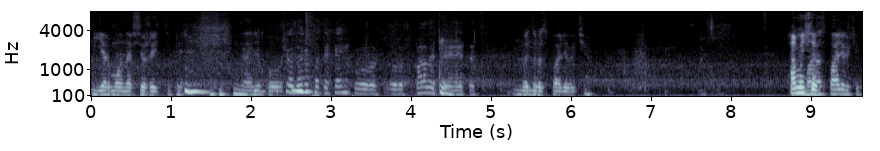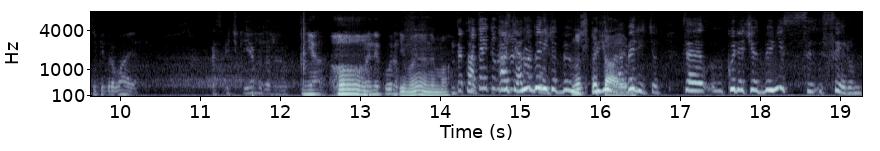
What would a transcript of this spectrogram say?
Єрмо на всю життя тепер. Надя. Що зараз потихеньку роз- розпалити этот. Без розпалювача. А ми Нема зараз. розпалювача, тільки дрова є. А спічки є без зажигу? Ні, О, ми не куримо. І в мене нема. Ну так Так, питайте Катя, ну беріть відбивні. Ну, спитаємо. Юра, беріть. От. Це курячі відбивні з си- сиром.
